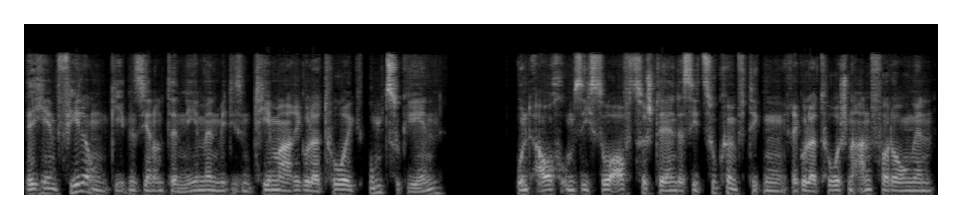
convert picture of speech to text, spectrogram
Welche Empfehlungen geben Sie an Unternehmen, mit diesem Thema Regulatorik umzugehen und auch um sich so aufzustellen, dass sie zukünftigen regulatorischen Anforderungen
